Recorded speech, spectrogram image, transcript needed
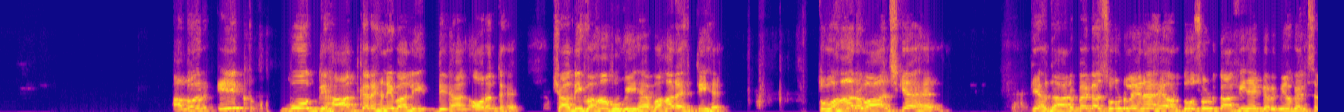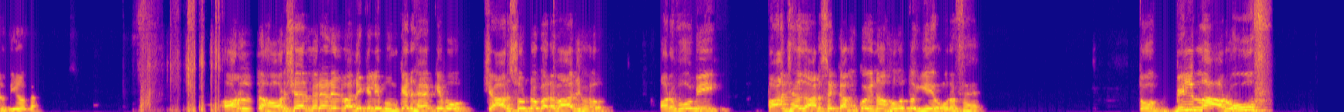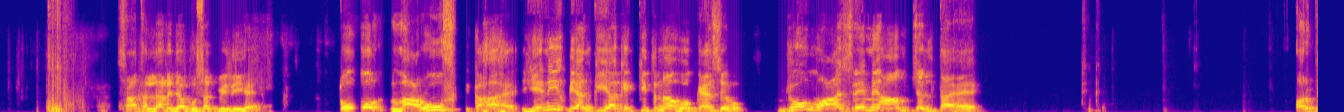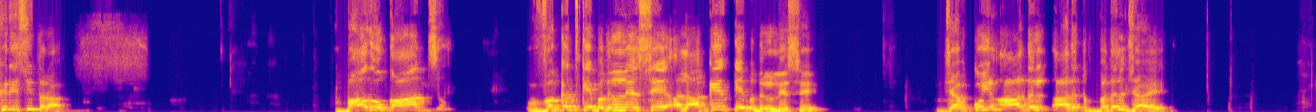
अगर एक वो देहात का रहने वाली औरत है, शादी वहाँ हुई है, वहाँ रहती है तो वहाँ रवाज क्या है कि हज़ार रुपए का सूट लेना है और दो सूट काफ़ी है गर्मियों का, एक सर्दियों का। और लाहौर शहर में रहने वाले के लिए मुमकिन है कि वो चार सूटों का रवाज हो और वो भी पाँच हज़ार से कम कोई ना हो तो ये उर्फ़ है। तो बिल मारूफ साथ अल्लाह ने जब वसत भी दी है तो मारूफ कहा है, ये नहीं बयान किया कि कितना हो, कैसे हो। जो मुआशरे में आम चलता है, ठीक है। और फिर इसी तरह, बाद औकात वक़्त के बदलने से, इलाके के बदलने से, जब कोई आदल, आदत बदल जाए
